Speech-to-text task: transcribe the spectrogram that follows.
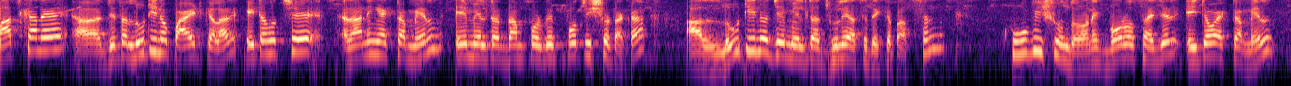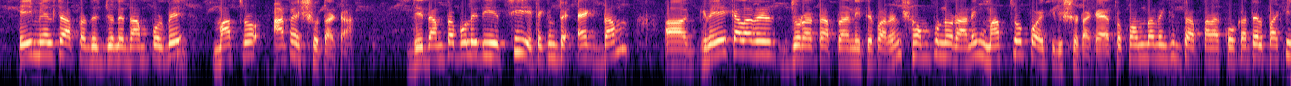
মাঝখানে যেটা লুটিনো পাইট কালার, এটা হচ্ছে রানিং একটা মেল। এই মেলটার দাম পড়বে পঁচিশশো টাকা। আর লুটিনো যে মেলটা ঝুলে আছে দেখতে পাচ্ছেন, খুবই সুন্দর, অনেক বড় সাইজের, এইটাও একটা মেল। এই মেলটা আপনাদের জন্য দাম পড়বে মাত্র আঠাইশশো টাকা। যে দামটা বলে দিয়েছি, এটা কিন্তু একদম গ্রে কালারের জোড়াটা আপনারা নিতে পারেন। সম্পূর্ণ রানিং মাত্র পঁয়ত্রিশশো টাকা। এত কম দামে কিন্তু আপনারা কোকাটেল পাখি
